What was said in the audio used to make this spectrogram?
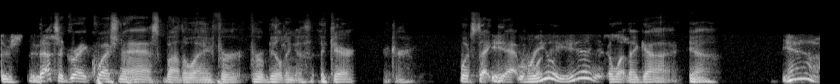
there's, there's, that's a great question to ask, by the way, for for building a, a character? What's that gap? really is, and what they got? Yeah, yeah.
